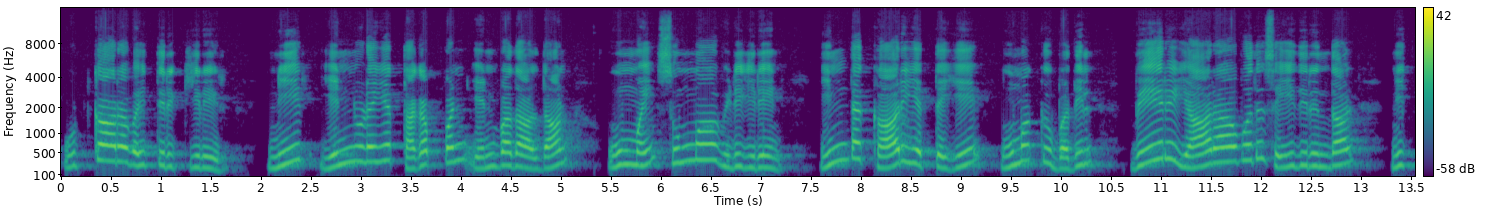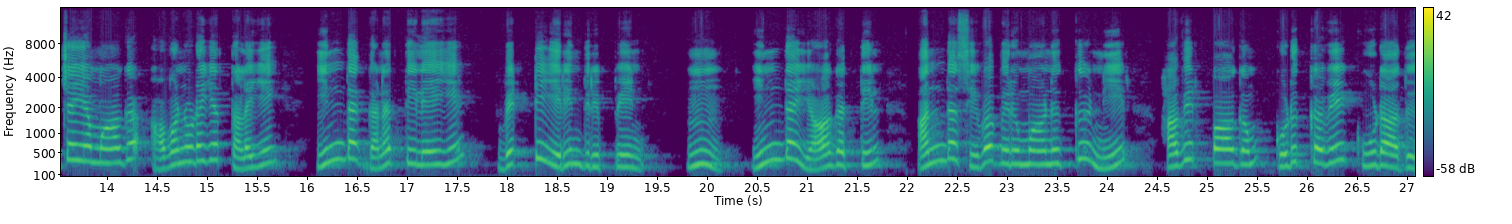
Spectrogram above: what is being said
உட்கார வைத்திருக்கிறீர். நீர் என்னுடைய தகப்பன் என்பதால்தான் உம்மை சும்மா விடுகிறேன். இந்த காரியத்தையே உமக்கு பதில் வேறு யாராவது செய்திருந்தால் நிச்சயமாக அவனுடைய தலையை இந்த கணத்திலேயே வெட்டி எறிந்திருப்பேன். ம் இந்த யாகத்தில் அந்த சிவபெருமானுக்கு நீர் ஹவிர்பாகம் கொடுக்கவே கூடாது.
